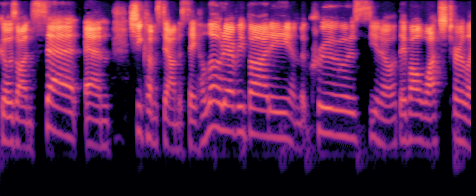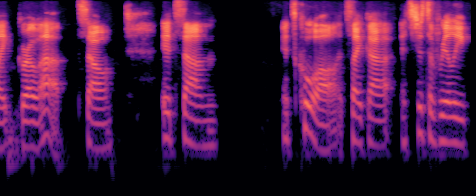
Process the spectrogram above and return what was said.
goes on set and she comes down to say hello to everybody and the crew is you know they've all watched her like grow up. So it's um it's cool. It's like uh it's just a really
